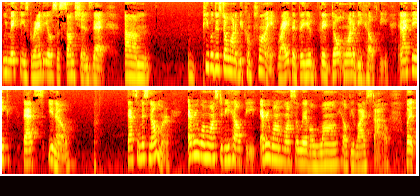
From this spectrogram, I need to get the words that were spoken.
We make these grandiose assumptions that um, people just don't want to be compliant, right? That they they don't want to be healthy. And I think that's, you know, that's a misnomer. Everyone wants to be healthy. Everyone wants to live a long, healthy lifestyle. But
